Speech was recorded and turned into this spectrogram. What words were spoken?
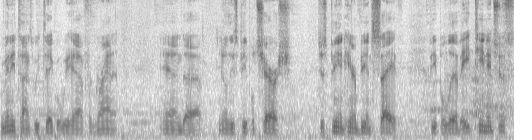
Many times we take what we have for granted. And, uh, you know, these people cherish just being here and being safe. People live 18 inches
